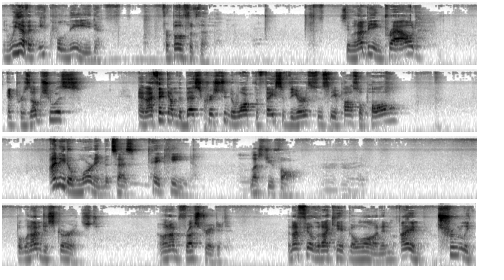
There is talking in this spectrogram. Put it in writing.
And we have an equal need for both of them. See, when I'm being proud and presumptuous, and I think I'm the best Christian to walk the face of the earth since the Apostle Paul, I need a warning that says, Take heed, lest you fall. But when I'm discouraged, when I'm frustrated, and I feel that I can't go on, and I am truly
